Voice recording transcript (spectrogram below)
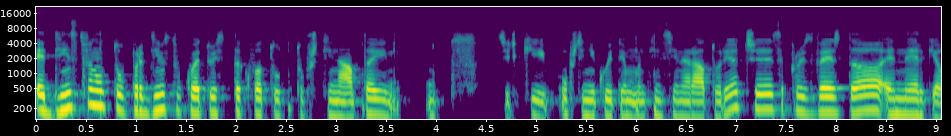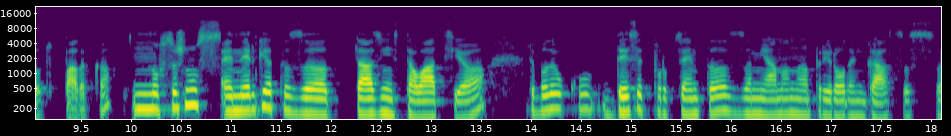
Единственото предимство, което изтъкват от общината и от всички общини, които имат инсинератори, е, че се произвежда енергия от отпадъка. Но всъщност енергията за тази инсталация ще бъде около 10% замяна на природен газ с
